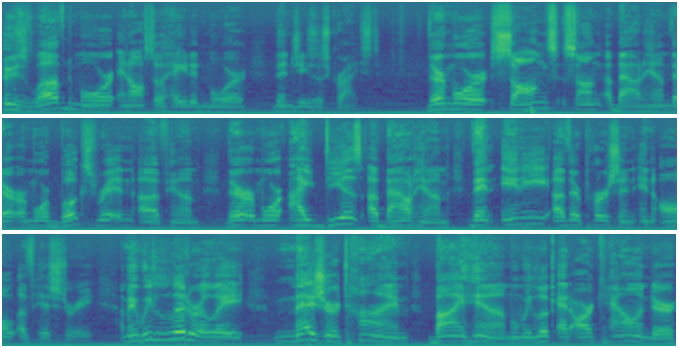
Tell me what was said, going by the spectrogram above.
who's loved more and also hated more than Jesus Christ. There are more songs sung about him. There are more books written of him. There are more ideas about him than any other person in all of history. I mean, we literally measure time by him when we look at our calendar,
